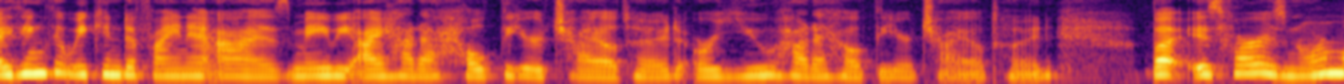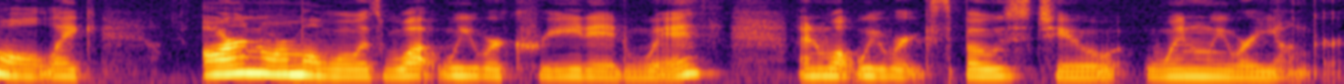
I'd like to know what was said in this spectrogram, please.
I think that we can define it as maybe I had a healthier childhood or you had a healthier childhood. But as far as normal, like, our normal was what we were created with and what we were exposed to when we were younger.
